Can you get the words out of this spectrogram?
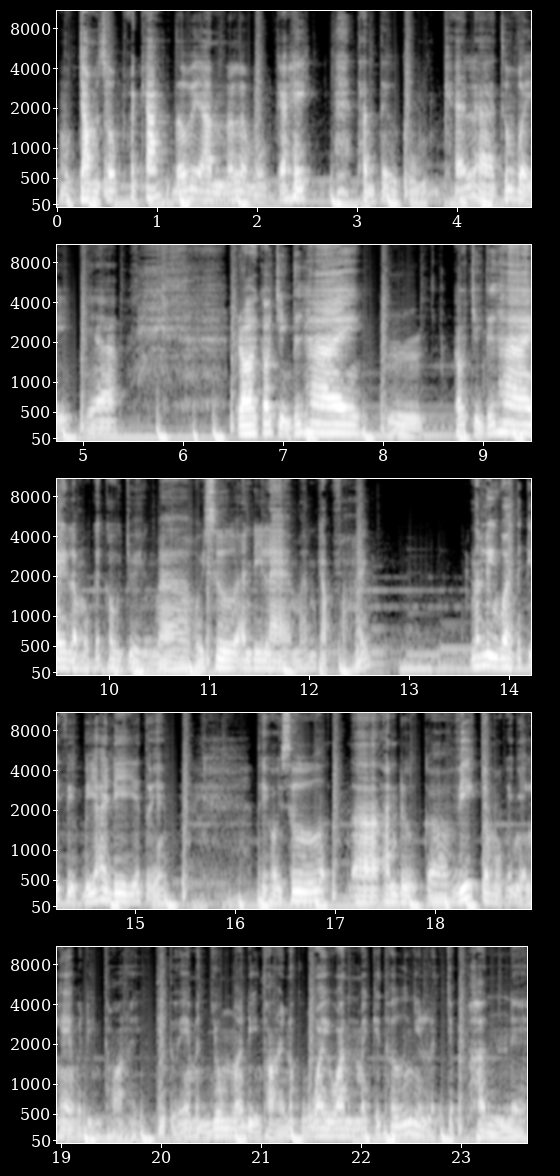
100 số podcast. Đối với anh đó là một cái thành tựu cũng khá là thú vị. Yeah. Rồi câu chuyện thứ hai. Ừ. câu chuyện thứ hai là một cái câu chuyện mà hồi xưa anh đi làm anh gặp phải nó liên quan tới cái việc bí ID với tụi em. Thì hồi xưa à, anh được à, viết cho một cái nhãn hàng về điện thoại. Thì tụi em hình dung á điện thoại nó cũng quay quanh mấy cái thứ như là chụp hình nè.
